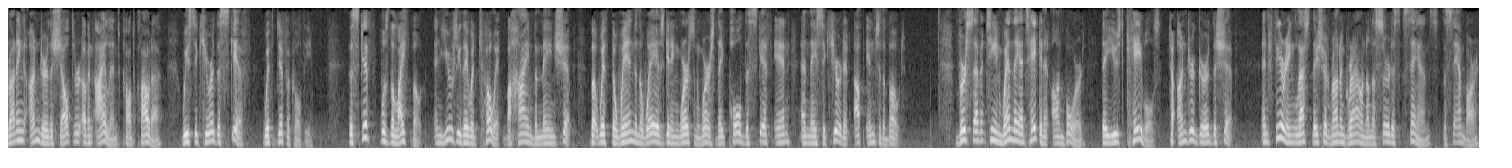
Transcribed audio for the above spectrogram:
running under the shelter of an island called Clauda, we secured the skiff with difficulty. The skiff was the lifeboat, and usually they would tow it behind the main ship but with the wind and the waves getting worse and worse, they pulled the skiff in and they secured it up into the boat. Verse 17 When they had taken it on board, they used cables to undergird the ship, and fearing lest they should run aground on the Syrtis sands, the sandbar,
